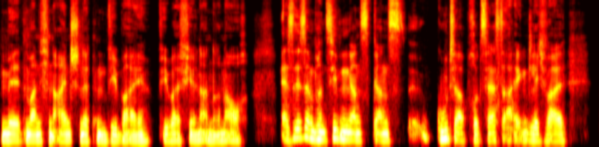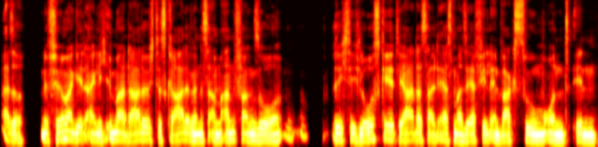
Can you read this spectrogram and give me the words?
mit manchen Einschnitten, wie bei, wie bei vielen anderen auch. Es ist im Prinzip ein ganz, ganz guter Prozess eigentlich, weil, also eine Firma geht eigentlich immer dadurch, dass gerade wenn es am Anfang so richtig losgeht, ja, dass halt erstmal sehr viel in Wachstum und in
